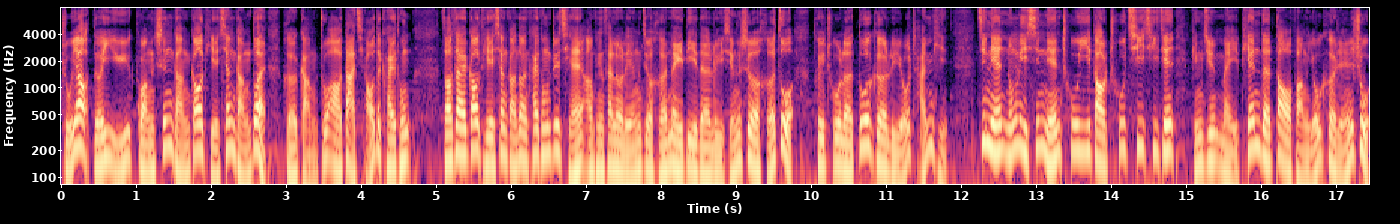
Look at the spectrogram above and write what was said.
主要得益于广深港高铁香港段和港珠澳大桥的开通。早在高铁香港段开通之前，昂坪三六零就和内地的旅旅行社合作，推出了多个旅游产品。今年农历新年初一到初七期间，平均每天的到访游客人数，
